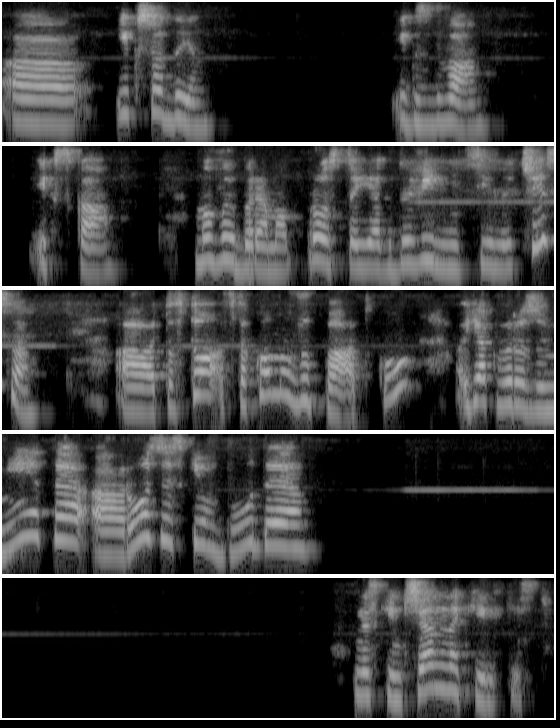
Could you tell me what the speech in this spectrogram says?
x1, x2, xk ми виберемо просто як довільні цілі числа, то в, то, в такому випадку, як ви розумієте, розв'язків буде нескінченна кількість.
